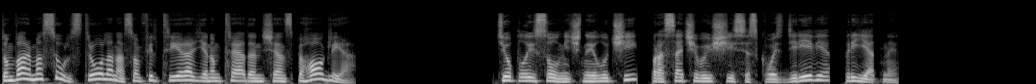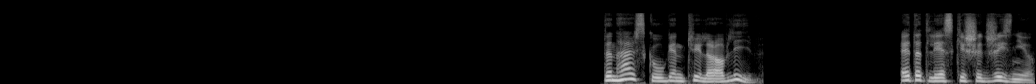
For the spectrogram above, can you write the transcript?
De varma solstrålarna som filtrerar genom träden känns behagliga. Теплые солнечные лучи, просачивающиеся сквозь деревья, приятны. Den här skogen kryllar av liv. Этот лес кишит жизнью.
